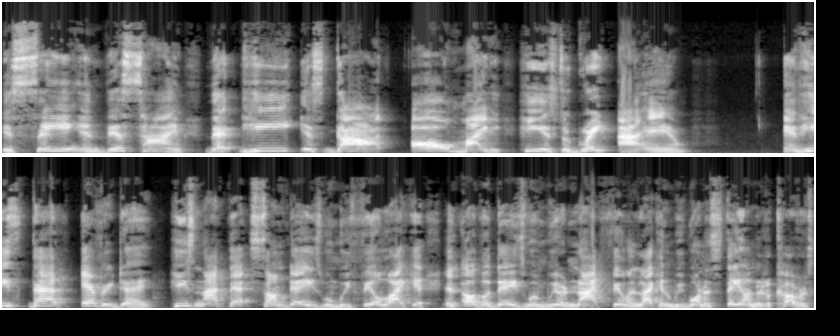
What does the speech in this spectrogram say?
is saying in this time that He is God Almighty. He is the great I am. And He's that every day. He's not that some days when we feel like it and other days when we're not feeling like it and we want to stay under the covers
